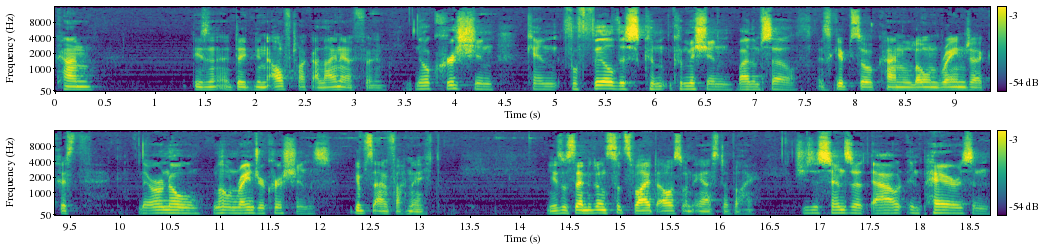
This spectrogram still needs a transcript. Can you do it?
kann diesen, den den Auftrag alleine erfüllen. No Christian can fulfill this com- commission by themselves. Es gibt so keinen Lone Ranger Christ, There are no Lone Ranger Christians. gibt es einfach nicht. Jesus sendet uns zu zweit aus und er ist dabei. Jesus sends us out in pairs, and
